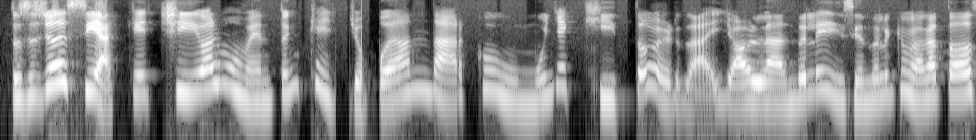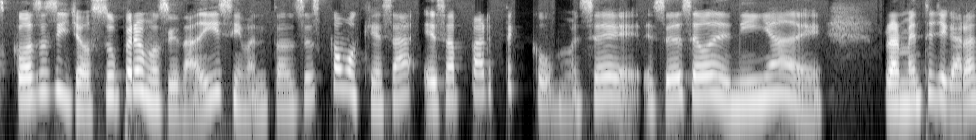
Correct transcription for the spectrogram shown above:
Entonces yo decía, qué chido al momento en que yo pueda andar con un muñequito, ¿verdad? Y yo hablándole y diciéndole que me haga todas cosas y yo súper emocionadísima. Entonces como que esa, esa parte, como ese, ese deseo de niña de realmente llegar a,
